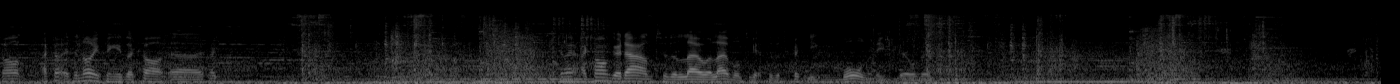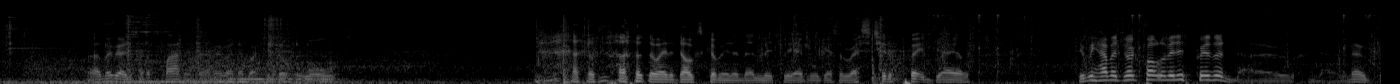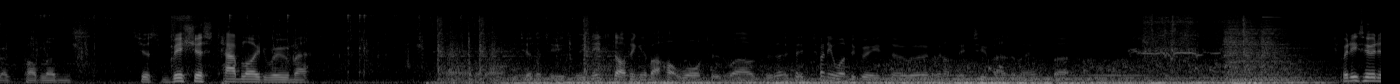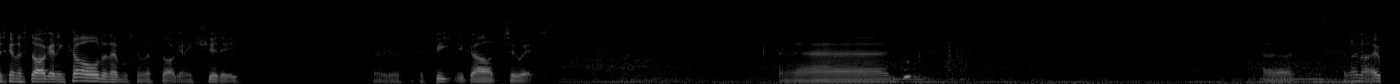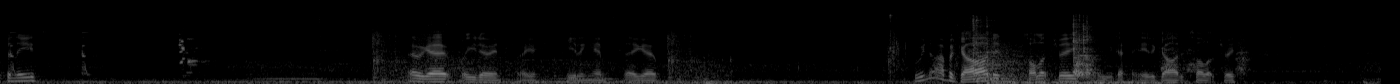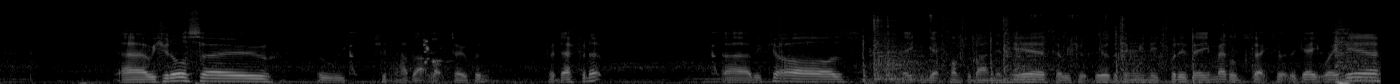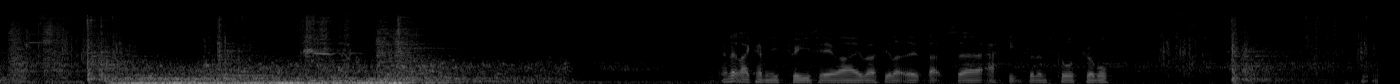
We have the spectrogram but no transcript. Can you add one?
Can't. I can't. It's annoying thing is I can't. Uh, if I, can I, I can't go down to the lower level to get to the freaking wall that he's building. Uh, maybe I just had a plan in there. Maybe I never actually built the walls. the way the dogs come in and then literally everyone gets arrested and put in jail. Did we have a drug problem in this prison? No, no, no drug problems. It's just vicious tabloid rumour. Uh, utilities. We need to start thinking about hot water as well because it's 21 degrees, so we're not doing too bad at the moment. But pretty soon it's going to start getting cold and everyone's going to start getting shitty. There we go. I beat your guard to it. And boop. Uh, can I not open these? There we go. What are you doing? Are you healing him? There you go. Do we not have a guard in solitary? We definitely need a guard in solitary. Uh, we should also... Oh, we shouldn't have that locked open for definite. Uh, because they can get contraband in here, so we should. The other thing we need to put is a metal detector at the gateway here. I don't like having these trees here either. I feel like that's uh, asking for them to cause trouble.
